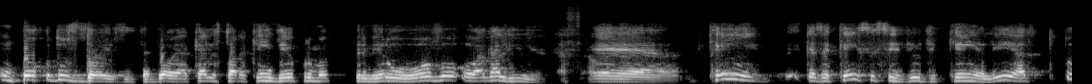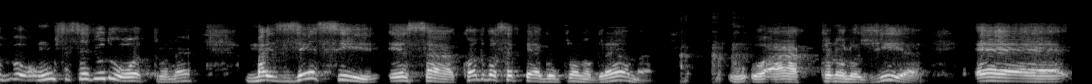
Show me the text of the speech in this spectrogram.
um pouco dos dois, entendeu? É aquela história quem veio primeiro o ovo ou a galinha. É, quem, quer dizer, quem se serviu de quem ali, é um se serviu do outro, né? Mas esse, essa, quando você pega o cronograma, a cronologia, é,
